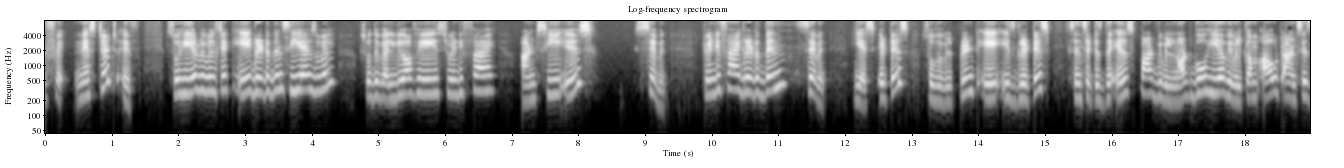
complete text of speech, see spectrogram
if. Nested if. So, here we will check A greater than C as well. So, the value of A is 25 and C is 7. 25 greater than 7. Yes, it is. So, we will print A is greatest. Since it is the else part, we will not go here. We will come out and since,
